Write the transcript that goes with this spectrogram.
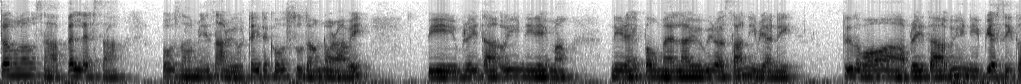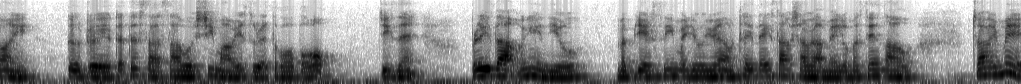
တုံလုံးစာပက်လက်စာအိုစာမင်းစာတွေကိုတိတ်တကုတ်စုဆောင်းတော့တာပဲပြီးပရိသဥယျာဉ်ကြီးထဲမှာနေတိုင်းပုံမှန်လာယူပြီးတော့စားနေပြန်နေသူသဘောကပရိသဥယျာဉ်ကြီးပျက်စီးသွားရင်သူတွေတက်တက်စာစားဖို့ရှိမှာပဲဆိုတဲ့သဘောပေါ့ ကြည်စံပရိသဥယျာဉ်ကြီးကိုမပြည့်စည်မယိုယွန်းအောင်ထိမ့်သိမ်းဆောက်ရှောက်ရမယ်လို့မစင်စားဘူးဒါပေမဲ့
